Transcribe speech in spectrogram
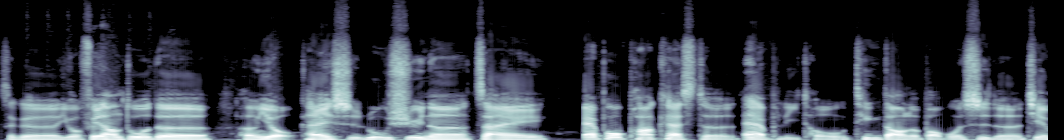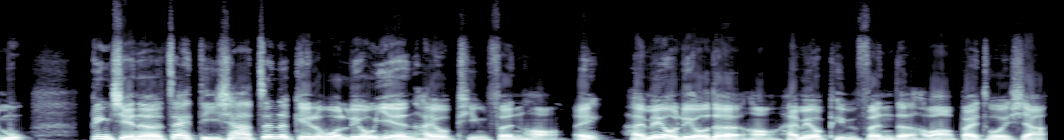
这个有非常多的朋友开始陆续呢，在 Apple Podcast App 里头听到了宝博士的节目，并且呢，在底下真的给了我留言，还有评分哈。哎，还没有留的哈，还没有评分的好不好？拜托一下。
